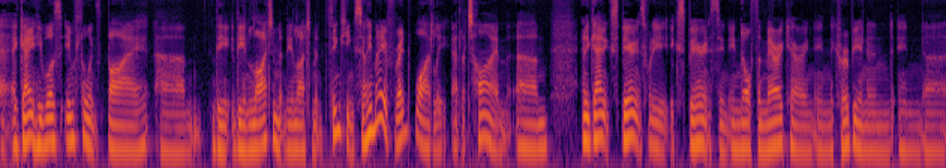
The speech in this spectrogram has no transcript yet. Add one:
again, he was influenced by um, the the Enlightenment, the Enlightenment thinking. So he may have read widely at the time, um, and again experienced what he experienced in, in North America, in, in the Caribbean, and in uh,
